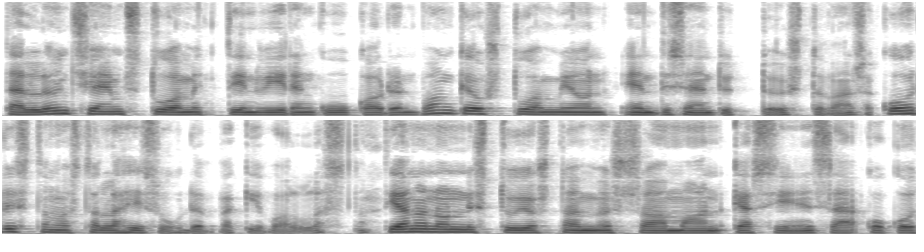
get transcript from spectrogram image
Tällöin James tuomittiin viiden kuukauden vankeustuomioon entiseen tyttöystävänsä kohdistamasta lähisuhdeväkivallasta. Tianan onnistui jostain myös saamaan käsiinsä koko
